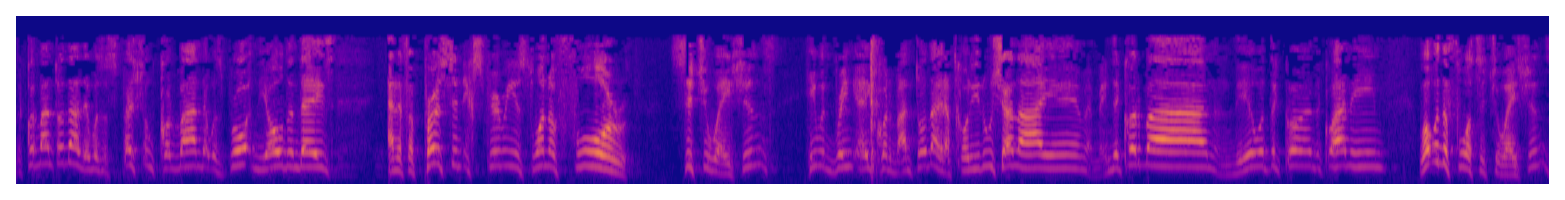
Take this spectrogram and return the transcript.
The Korban Todah, there was a special Korban that was brought in the olden days, and if a person experienced one of four situations, he would bring a Korban Todah. He'd have to go to Yerushalayim and bring the Korban and deal with the, the Kohanim. What were the four situations?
